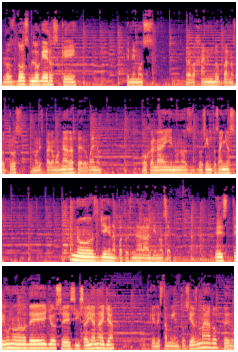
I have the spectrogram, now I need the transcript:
los dos blogueros que tenemos trabajando para nosotros. No les pagamos nada, pero bueno, ojalá y en unos 200 años nos lleguen a patrocinar a alguien, no sé. Este, uno de ellos es Isaiah Naya, que él está muy entusiasmado, pero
